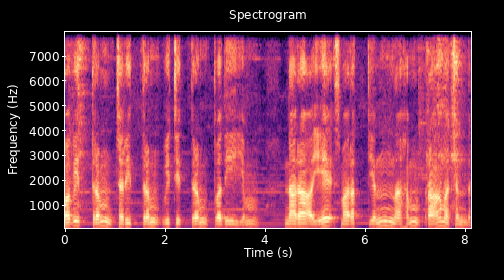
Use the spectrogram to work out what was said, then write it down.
पवित्रं चरित्रं विचित्रं त्वदीयं नरा ये स्मरत्यन्नहं रामचन्द्र।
